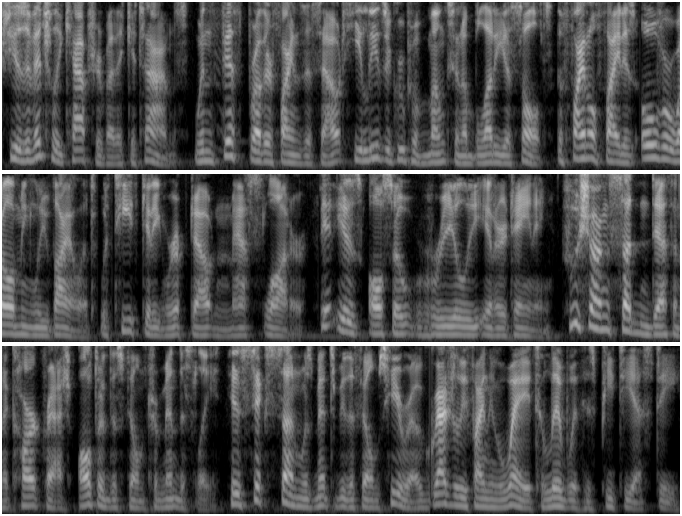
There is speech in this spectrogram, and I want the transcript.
She is eventually captured by the Khitans. When fifth brother finds this out, he leads a group of monks in a bloody assault. The final fight is overwhelmingly violent, with teeth getting ripped out in mass slaughter. It is also really entertaining. Fu Sheng's sudden death in a car crash altered this film tremendously. His sixth son was meant to be the film's hero, gradually finding a way to live with his PTSD.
